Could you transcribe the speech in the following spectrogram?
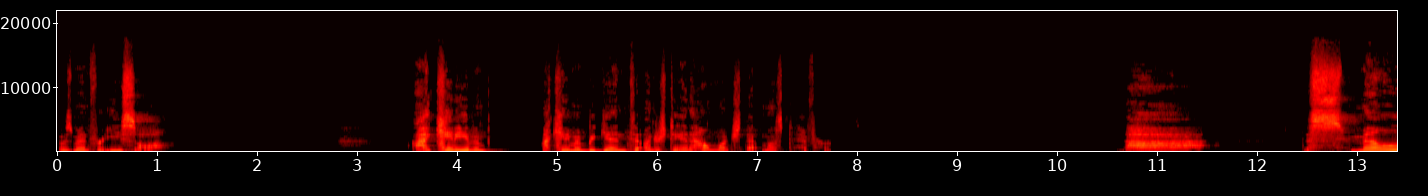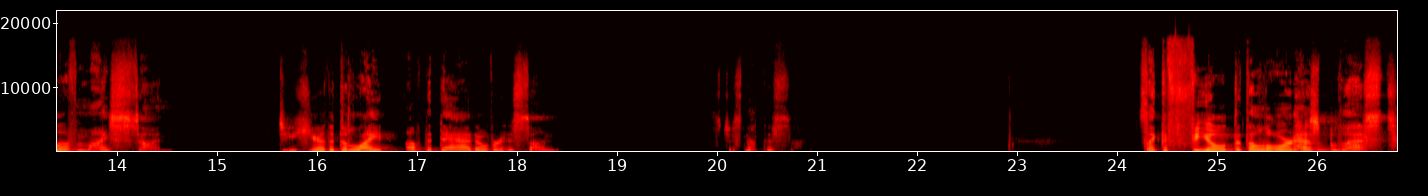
it was meant for Esau. I can't even I can't even begin to understand how much that must have hurt. Ah, the smell of my son. Do you hear the delight of the dad over his son? It's just not this son. It's like the field that the Lord has blessed.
